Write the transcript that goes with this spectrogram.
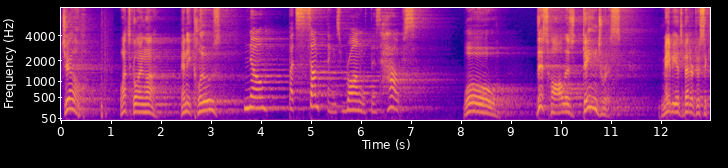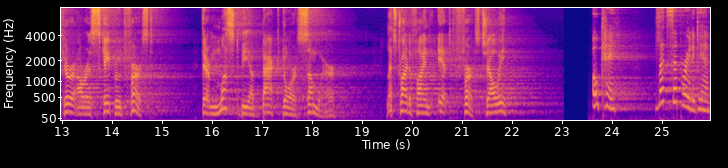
Jill, what's going on? Any clues? No, but something's wrong with this house. Whoa! This hall is dangerous. Maybe it's better to secure our escape route first. There must be a back door somewhere. Let's try to find it first, shall we? Okay, let's separate again.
